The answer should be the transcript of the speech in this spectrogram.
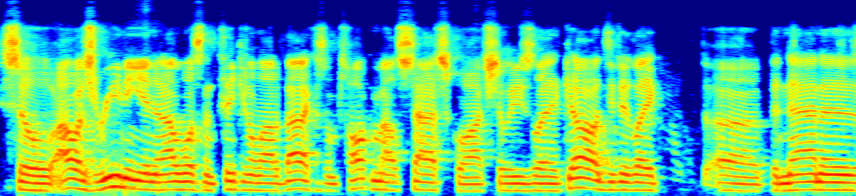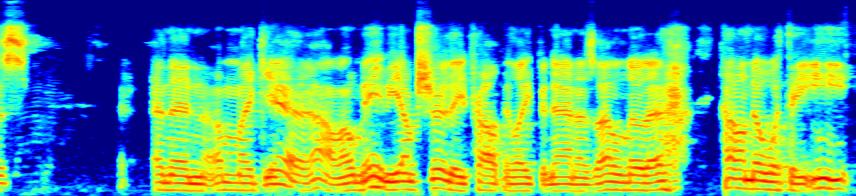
So I was reading it and I wasn't thinking a lot about it because I'm talking about Sasquatch. So he's like, "Oh, did it like uh, bananas?" And then I'm like, "Yeah, I don't know. Maybe I'm sure they probably like bananas. I don't know that. I don't know what they eat."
